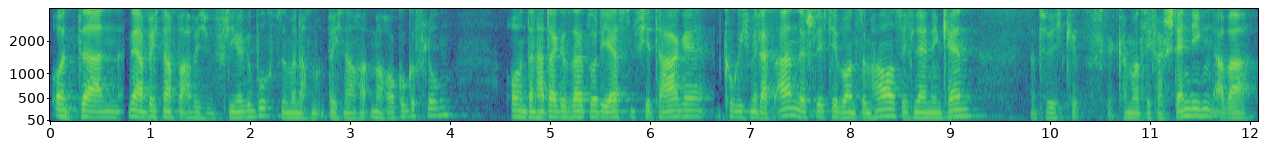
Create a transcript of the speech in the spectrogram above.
Und dann ja, bin ich nach, habe ich einen Flieger gebucht, sind wir nach, bin ich nach Marokko geflogen. Und dann hat er gesagt, so die ersten vier Tage gucke ich mir das an, der schläft hier bei uns im Haus, ich lerne ihn kennen. Natürlich können wir uns nicht verständigen, aber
